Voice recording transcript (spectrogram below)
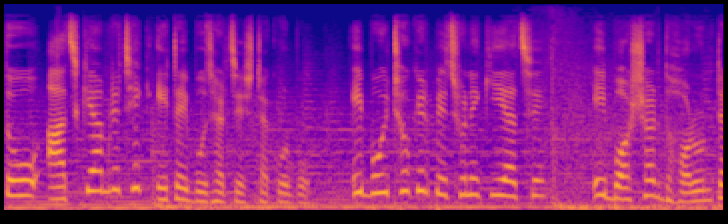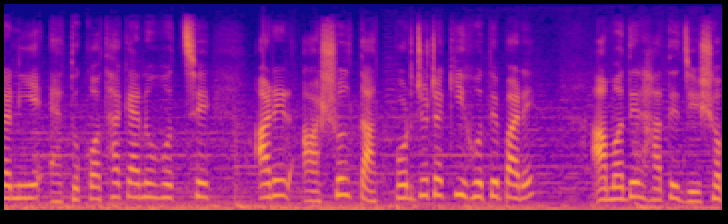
তো আজকে আমরা ঠিক এটাই বোঝার চেষ্টা করব। এই বৈঠকের পেছনে কি আছে? এই বসার ধরনটা নিয়ে এত কথা কেন হচ্ছে? আর এর আসল তাৎপর্যটা কি হতে পারে? আমাদের হাতে যেসব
